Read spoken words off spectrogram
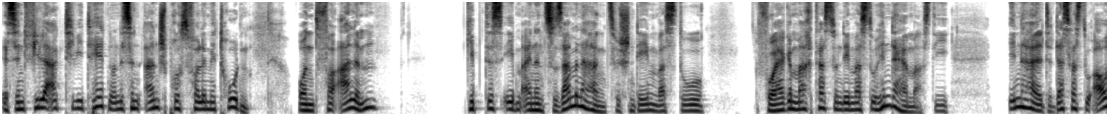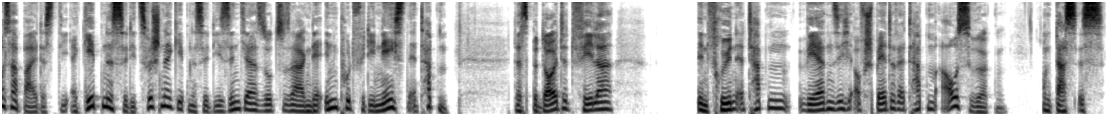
Es sind viele Aktivitäten und es sind anspruchsvolle Methoden. Und vor allem gibt es eben einen Zusammenhang zwischen dem, was du vorher gemacht hast und dem, was du hinterher machst. Die Inhalte, das, was du ausarbeitest, die Ergebnisse, die Zwischenergebnisse, die sind ja sozusagen der Input für die nächsten Etappen. Das bedeutet, Fehler in frühen Etappen werden sich auf spätere Etappen auswirken. Und das ist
